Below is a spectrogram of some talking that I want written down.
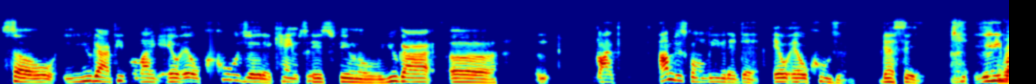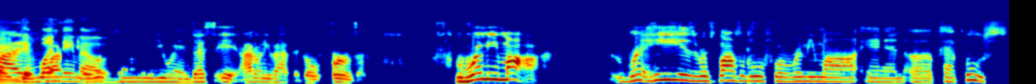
So you got people like LL Cool J that came to his funeral. You got uh like I'm just gonna leave it at that. LL Cool J. That's it. Anybody Right. Know one name out. you in, that's it. I don't even have to go further. Remy Ma. Re- he is responsible for Remy Ma and uh Papoose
